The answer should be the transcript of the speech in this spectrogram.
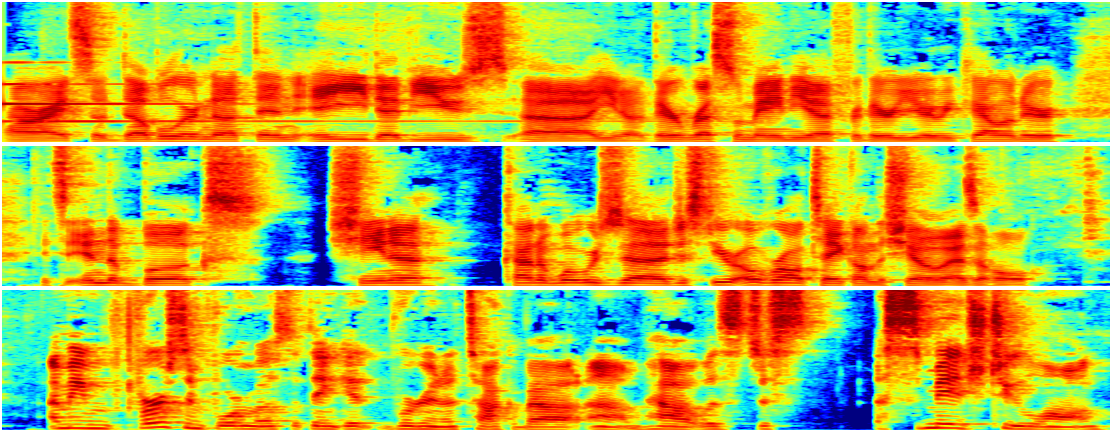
All right, so double or nothing. AEW's, uh, you know, their WrestleMania for their yearly calendar. It's in the books. Sheena, kind of what was uh, just your overall take on the show as a whole? I mean, first and foremost, I think it, we're going to talk about um, how it was just a smidge too long,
